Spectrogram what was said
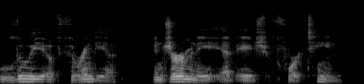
Louis of Thuringia in Germany at age 14.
